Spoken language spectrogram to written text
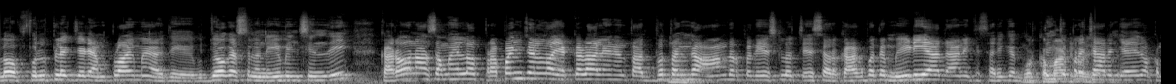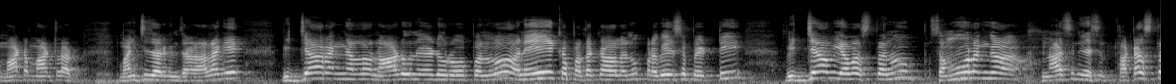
లో ఫుల్ ప్లెడ్జెడ్ ఎంప్లాయ్మెంట్ అది ఉద్యోగస్తులను నియమించింది. కరోనా సమయంలో ప్రపంచంలో ఎక్కడా లేనంత అద్భుతంగా ఆంధ్రప్రదేశ్లో చేశారు. కాకపోతే మీడియా దానికి సరిగ్గా గుర్తించి ప్రచారం చేయదు ఒక మాట మాట్లాడు. మంచి జరిగింది. అలాగే విద్యారంగంలో నాడు నేడు రూపంలో అనేక పథకాలను ప్రవేశపెట్టి విద్యా వ్యవస్థను సమూలంగా నాశనం చేసింది తటస్థ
